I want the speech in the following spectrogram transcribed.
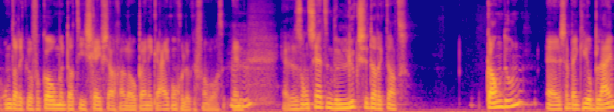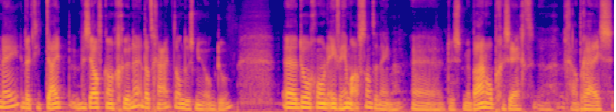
omdat ik wil voorkomen dat die scheef zou gaan lopen en ik er eigenlijk ongelukkig van word. En Mhm. ja, dat is een ontzettende luxe dat ik dat kan doen. Dus daar ben ik heel blij mee. En dat ik die tijd mezelf kan gunnen. En dat ga ik dan dus nu ook doen. Eh, door gewoon even helemaal afstand te nemen. Eh, dus mijn baan opgezegd. eh, ga op reis.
